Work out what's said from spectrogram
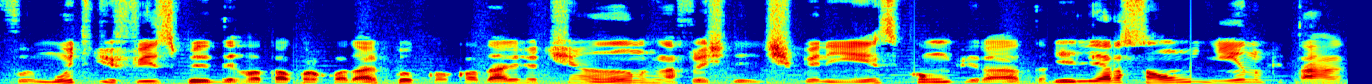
foi muito difícil pra ele derrotar o Crocodile, porque o Crocodile já tinha anos na frente dele de experiência como um pirata, e ele era só um menino que tava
